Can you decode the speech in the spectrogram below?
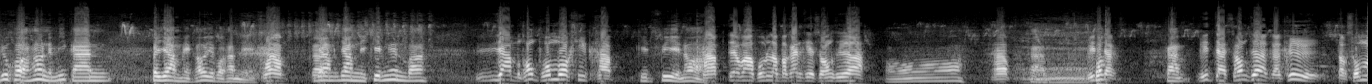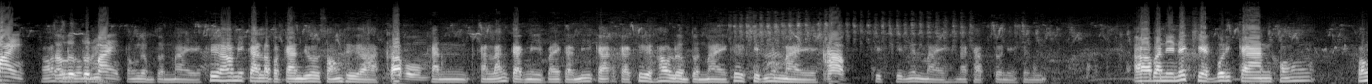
อยู่ของเฮาเนี่ยมีการไปย่ำให้เขาอยู่บ่ครับนี่ครับย่ำย่ำนี่คิดเงินบ่ย่ำของผมบ่คิดครับ คิดฟรีเนาะครับ แต่ว่าผมรับประกันแค่สองเทืออ๋อครับ ครับวิจาก ครับวิจากสองเทือก็คือต้องสมใหม่อ๋อต้องเริ่มต้นใหม่ต้องเริ่มต้นใหม่คือเฮามีการรับประกันอยู่สองเทื่อครับผมกันกันหลังจากนี้ไปก็มีกะก็คือเฮาเริ่มต้นใหม่คือคิดเงินใหม่ครับคิดคิดเงินใหม่นะครับ ตัวนี้เป็นอ่าบันนี้ในเขตบริการของของ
